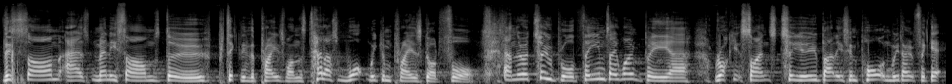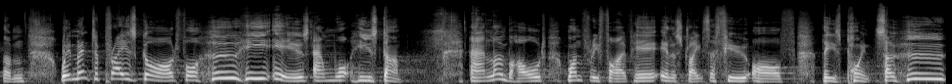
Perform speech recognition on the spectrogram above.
this psalm, as many psalms do, particularly the praise ones, tell us what we can praise God for. And there are two broad themes. They won't be uh, rocket science to you, but it's important we don't forget them. We're meant to praise God for who He is and what He's done. And lo and behold, 135 here illustrates a few of these points. So, who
